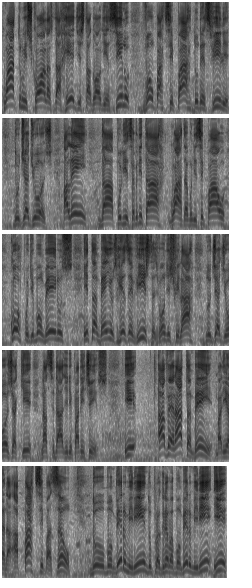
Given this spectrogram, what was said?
Quatro escolas da rede estadual de ensino vão participar do desfile do dia de hoje, além da Polícia Militar, Guarda Municipal, Corpo de Bombeiros e também os reservistas vão desfilar no dia de hoje aqui na cidade de Parintins. E Haverá também, Mariana, a participação do Bombeiro Mirim, do programa Bombeiro Mirim e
